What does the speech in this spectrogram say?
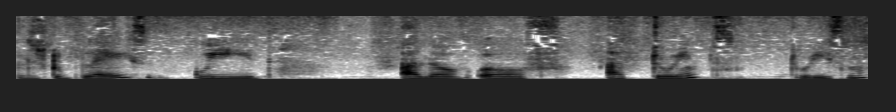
little place with a lot of uh, tourism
